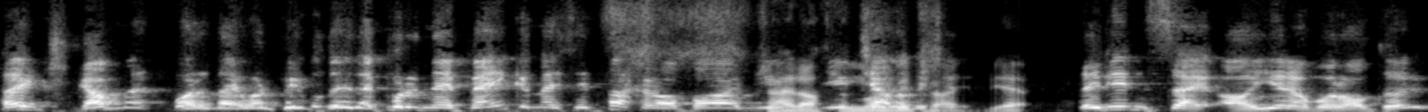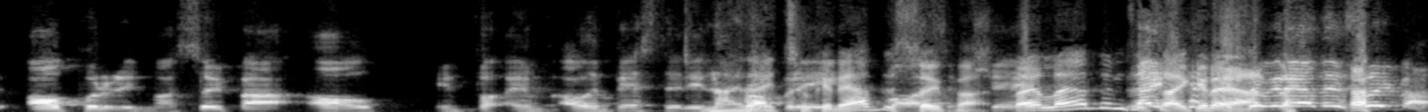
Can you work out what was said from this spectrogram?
Thanks, government. What did they? What do people do? They put it in their bank and they said, "Fuck it, I'll buy a new, Straight off new the television." Yeah. They didn't say, "Oh, you know what I'll do? I'll put it in my super. I'll inv- I'll invest it in." No, they took it out I'll the super. They allowed them to They- take it they out. Took it out of their super.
